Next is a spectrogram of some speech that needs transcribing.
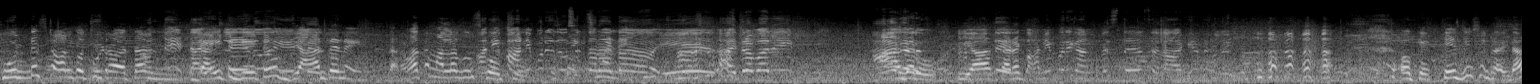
Food స్టాల్కి వచ్చిన తర్వాత డైట్ గేట్ జాగ్రత్తనే. తర్వాత మళ్ళీ చూసుకోవచ్చు. పానీపూరి చూసిన తర్వాత ఏ హైదరాబాద్ ఆగరు. యా కరెక్ట్ పానీపూరి కనిపిస్తే అసలు ఆగే ఓకే టేస్ట్ చేసిండ్రా ఇడా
